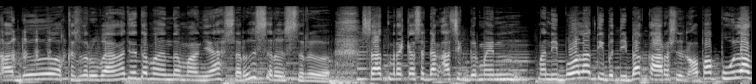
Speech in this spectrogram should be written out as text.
Aduh, keseru banget ya teman-teman ya. Seru seru seru. Saat mereka sedang asik bermain mandi bola, tiba-tiba Karos dan Opa pulang.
